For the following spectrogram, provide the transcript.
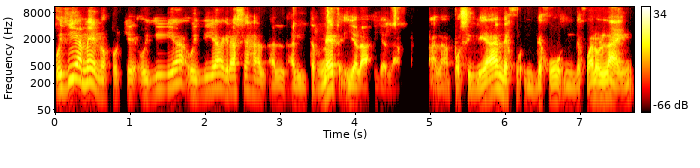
Hoy día menos, porque hoy día, hoy día gracias al, al, Internet y a la, a la posibilidad de, de, de, jugar online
